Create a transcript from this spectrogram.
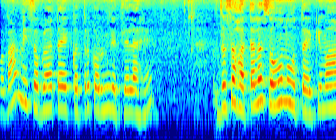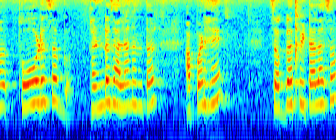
बघा मी सगळं आता एकत्र करून घेतलेलं आहे. जसं हाताला सहन होतंय किंवा थोडंसं थंड झाल्यानंतर आपण हे सगळ्या पिठाला असं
